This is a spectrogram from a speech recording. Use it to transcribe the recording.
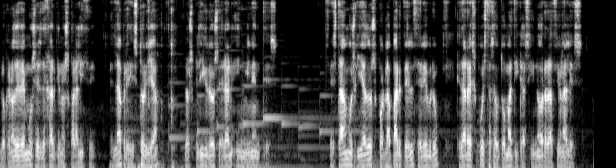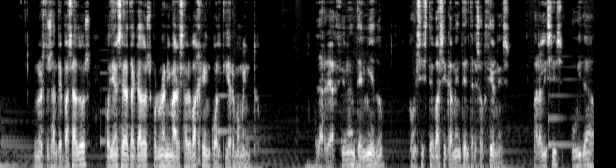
Lo que no debemos es dejar que nos paralice. En la prehistoria, los peligros eran inminentes. Estábamos guiados por la parte del cerebro que da respuestas automáticas y no racionales. Nuestros antepasados podían ser atacados por un animal salvaje en cualquier momento. La reacción ante el miedo consiste básicamente en tres opciones, parálisis, huida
